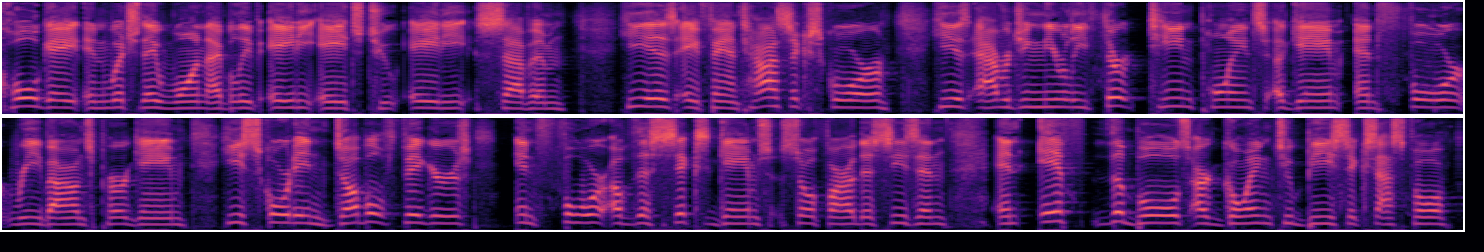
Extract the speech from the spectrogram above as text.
Colgate, in which they won, I believe, 88 to 87. He is a fantastic scorer. He is averaging nearly 13 points a game and four rebounds per game. He scored in double figures in four of the six games so far this season. And if the Bulls are going to be successful,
